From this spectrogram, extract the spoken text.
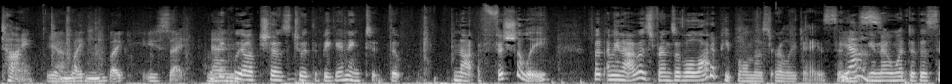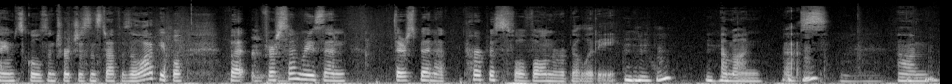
time. Yeah. Like mm-hmm. like you say. I think we all chose to at the beginning to the, not officially, but I mean, I was friends with a lot of people in those early days, and Yes. you know, went to the same schools and churches and stuff as a lot of people. But for some reason, there's been a purposeful vulnerability mm-hmm. Mm-hmm. among mm-hmm. us, um,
